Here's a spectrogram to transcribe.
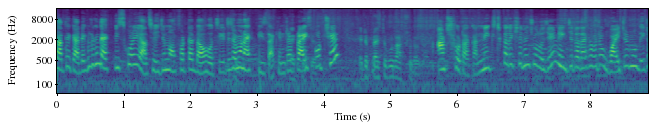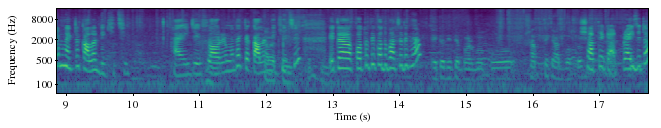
7 থেকে 8 এগুলো কিন্তু এক পিস করেই আছে এইজন্য অফারটা দেওয়া হচ্ছে। এটা যেমন এক পিস দেখেন এটা প্রাইস পড়ছে এটা প্রাইসটা পড়বে আটশো টাকা। আটশো টাকা। নেক্সট কালেকশনে চলে যাই। নেক্সট যেটা দেখাবো এটা হোয়াইটের মধ্যে এটা মানে একটা কালার দেখিয়েছি হ্যাঁ এই যে ফ্লাওয়ারের মধ্যে একটা কালার দেখিয়েছি। এটা কত থেকে কত বাচ্চাদের ভাইয়া এটা দিতে পারব আপু সাত থেকে আট বছর। সাত থেকে আট। প্রাইস এটা?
